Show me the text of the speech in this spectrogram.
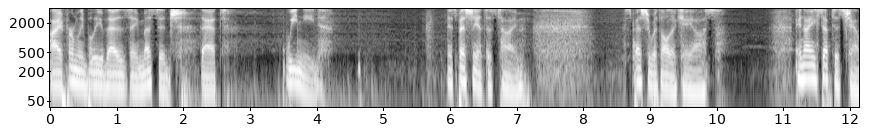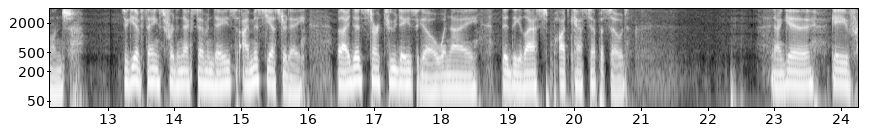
I firmly believe that is a message that we need, especially at this time, especially with all the chaos. And I accept his challenge to give thanks for the next seven days. I missed yesterday, but I did start two days ago when I did the last podcast episode. And I gave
